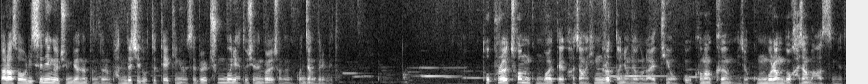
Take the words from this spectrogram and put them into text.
따라서 리스닝을 준비하는 분들은 반드시 노트 테이킹 연습을 충분히 해두시는 걸 저는 권장드립니다. 토플을 처음 공부할 때 가장 힘들었던 영역은 라이팅이었고 그만큼 이제 공부량도 가장 많았습니다.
